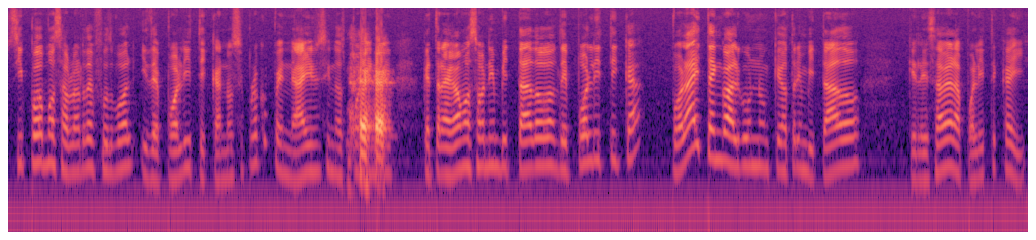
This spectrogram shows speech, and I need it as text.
sí podemos hablar de fútbol y de política. No se preocupen, ahí si nos ponen que traigamos a un invitado de política. Por ahí tengo algún que otro invitado que le sabe a la política y,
